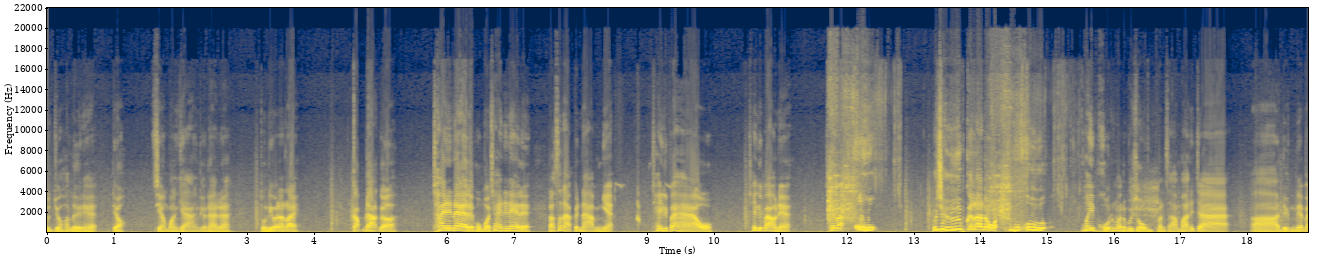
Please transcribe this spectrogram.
สุดยอดเลยนะฮะเดี๋ยวเสียงบางอย่างเดี๋ยวนะเดี๋ยวนะ ตรงนี้มันอะไร กับดักเหรอใช่แน่ๆเลย ผมว่าใช่แน่ๆเลย ลักษณะเป็นหนามอย่างเงี้ย ใช่หรือเปล่า ใช่หรือเปล่าเนี่ย ใช่ปะโอ้โหชืบกระโดดโอ้โหไม่พ้นว่ะท่านผู้ชม มันสามารถที่จะอ่าดึงได้ไหม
